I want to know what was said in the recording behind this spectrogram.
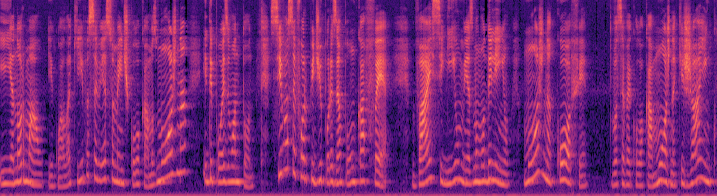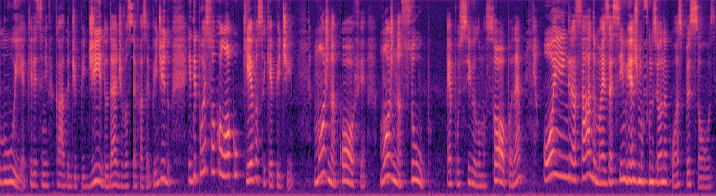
E é normal, igual aqui, você vê somente colocamos можно e depois o Anton. Se você for pedir, por exemplo, um café, vai seguir o mesmo modelinho. Можно кофе? Você vai colocar можно, que já inclui aquele significado de pedido, né, de você fazer pedido, e depois só coloca o que você quer pedir. Можно кофе? Можно суп? é possível uma sopa, né? Oi, é engraçado, mas assim mesmo funciona com as pessoas.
